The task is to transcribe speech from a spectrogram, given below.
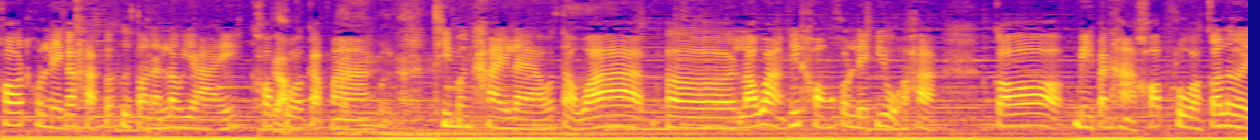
คลอดคนเล็กอะค่ะ ก็คือตอนนั้นเราย้ายครอบครัวกลับมาที่เมืองไทยที่เมืองไทยแล้ว แต่ว่าเอ่อระหว่างที่ท้องคนเล็กอยู่อะค่ะ ก็มีปัญหาครอบครัวก็เลย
